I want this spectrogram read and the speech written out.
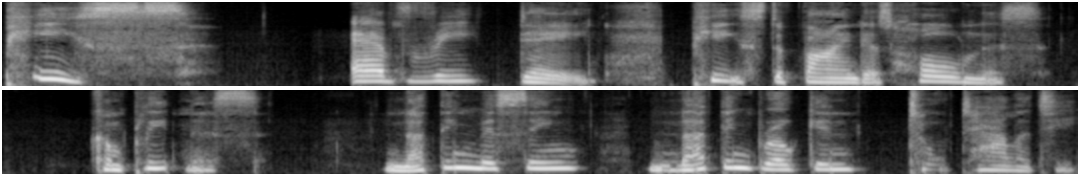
peace every day. Peace defined as wholeness, completeness, nothing missing, nothing broken, totality.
